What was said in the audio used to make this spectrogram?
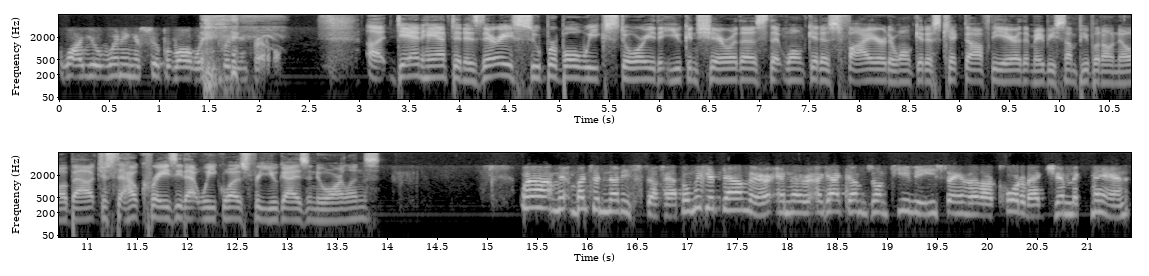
while you're winning a Super Bowl was pretty incredible. Uh, Dan Hampton, is there a Super Bowl week story that you can share with us that won't get us fired or won't get us kicked off the air that maybe some people don't know about? Just how crazy that week was for you guys in New Orleans? Well, I mean, a bunch of nutty stuff happened. We get down there, and there, a guy comes on TV saying that our quarterback, Jim McMahon,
